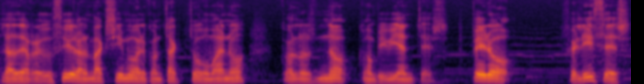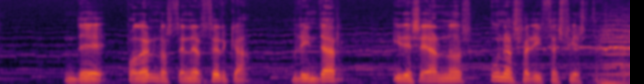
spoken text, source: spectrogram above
la de reducir al máximo el contacto humano con los no convivientes. Pero felices de podernos tener cerca, brindar y desearnos unas felices fiestas.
